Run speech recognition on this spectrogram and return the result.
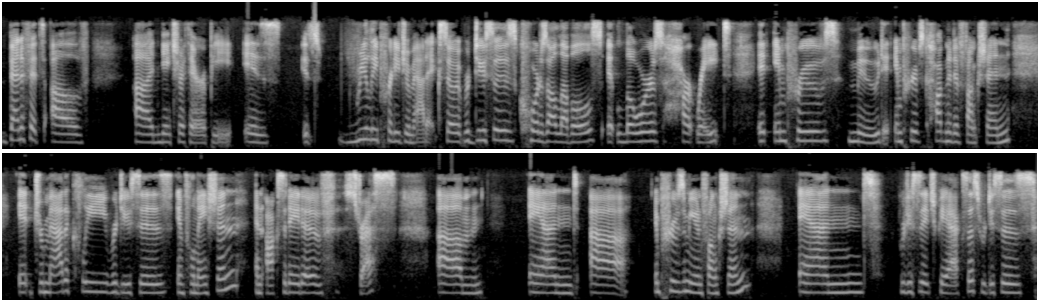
benefits of uh, nature therapy is is really pretty dramatic. So it reduces cortisol levels, it lowers heart rate, it improves mood, it improves cognitive function, it dramatically reduces inflammation and oxidative stress, um, and uh, improves immune function, and reduces HPA axis, reduces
